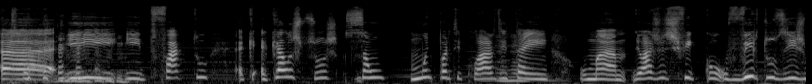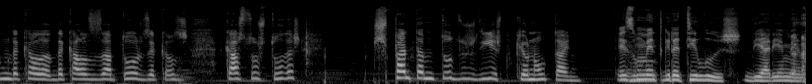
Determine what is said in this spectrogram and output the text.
Ah, e, e, de facto, aqu- aquelas pessoas são muito particulares e têm uma. Eu às vezes fico com o virtuosismo daquela, daquelas atores, aqueles, aquelas pessoas todas, espanta-me todos os dias, porque eu não o tenho. Tens um momento de gratiluz diariamente.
